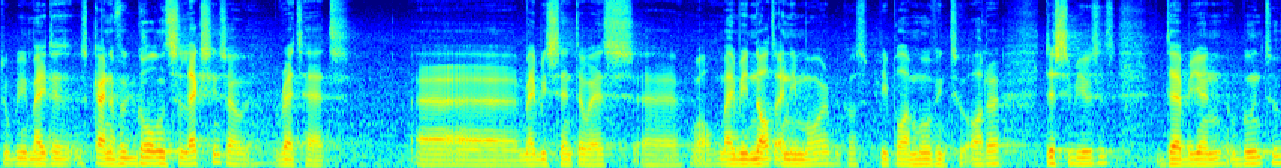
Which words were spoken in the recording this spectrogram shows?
do we make a kind of a golden selection? So Red Hat, uh, maybe CentOS. Uh, well, maybe not anymore because people are moving to other distributions. Debian, Ubuntu.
